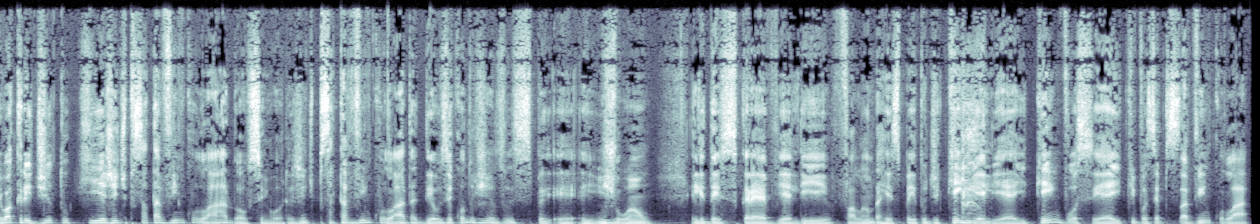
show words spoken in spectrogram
Eu acredito que a gente precisa estar vinculado ao Senhor, a gente precisa estar vinculado a Deus. E quando Jesus, eh, eh, em João, ele descreve ali, falando a respeito de quem ele é e quem você é, e que você precisa vincular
